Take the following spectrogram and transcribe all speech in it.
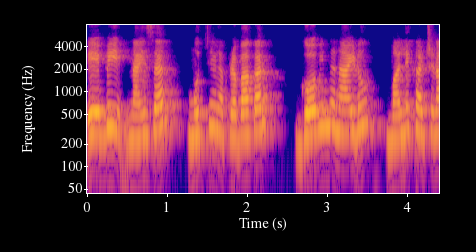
A B Nizar Mutyala Prabhakar Govinda Naidu Mallikarjuna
